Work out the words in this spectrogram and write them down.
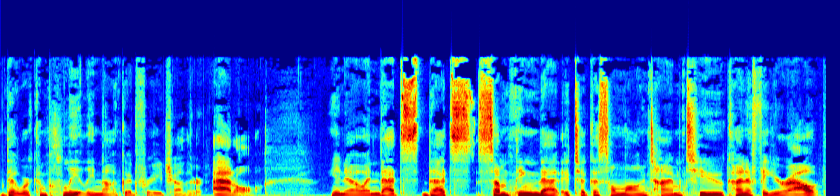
that we're completely not good for each other at all you know? And that's that's something that it took us a long time to kind of figure out.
